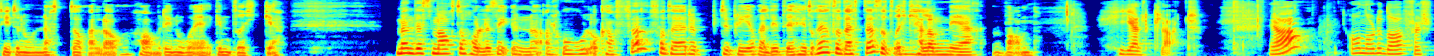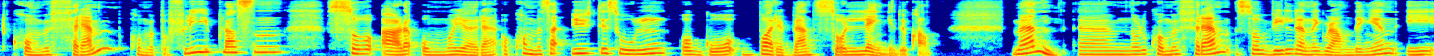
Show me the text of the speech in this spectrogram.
ty til noen nøtter, eller ha med deg noe egen drikke. Men det er smart å holde seg unna alkohol og kaffe, for det, du blir veldig dehydrert av dette, så drikk mm. heller mer vann. Helt klart. Ja, og når du da først kommer frem, kommer på flyplassen, så er det om å gjøre å komme seg ut i solen og gå barbent så lenge du kan. Men eh, når du kommer frem, så vil denne groundingen i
